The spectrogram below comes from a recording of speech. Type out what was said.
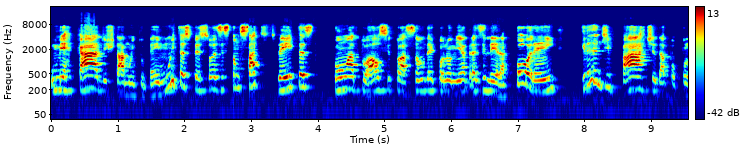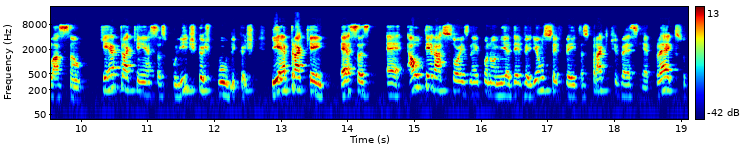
o mercado está muito bem, muitas pessoas estão satisfeitas com a atual situação da economia brasileira. Porém, grande parte da população que é para quem essas políticas públicas e é para quem essas é, alterações na economia deveriam ser feitas para que tivesse reflexo,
